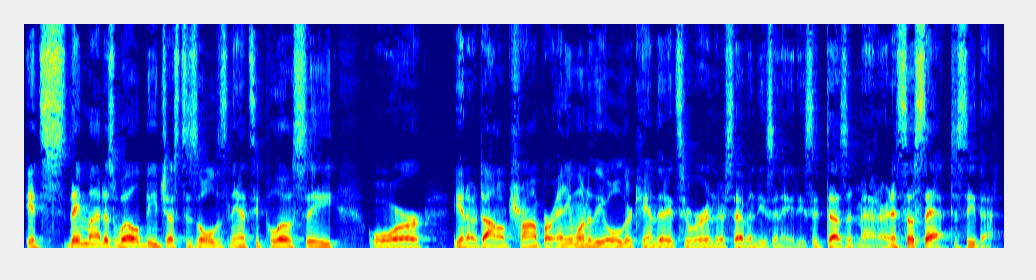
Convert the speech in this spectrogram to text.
it's they might as well be just as old as Nancy Pelosi or you know, Donald Trump or any one of the older candidates who were in their 70s and 80s. It doesn't matter. And it's so sad to see that.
